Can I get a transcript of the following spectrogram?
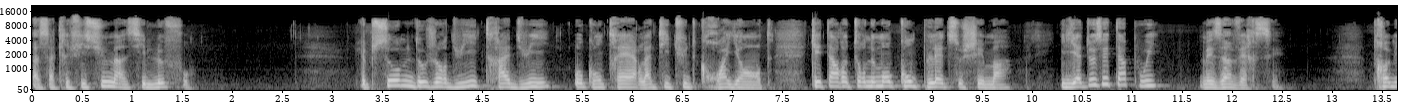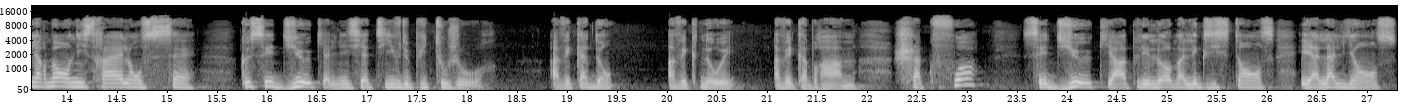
un sacrifice humain s'il le faut. Le psaume d'aujourd'hui traduit au contraire l'attitude croyante, qui est un retournement complet de ce schéma. Il y a deux étapes, oui, mais inversées. Premièrement, en Israël, on sait que c'est Dieu qui a l'initiative depuis toujours, avec Adam, avec Noé, avec Abraham. Chaque fois, c'est Dieu qui a appelé l'homme à l'existence et à l'alliance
